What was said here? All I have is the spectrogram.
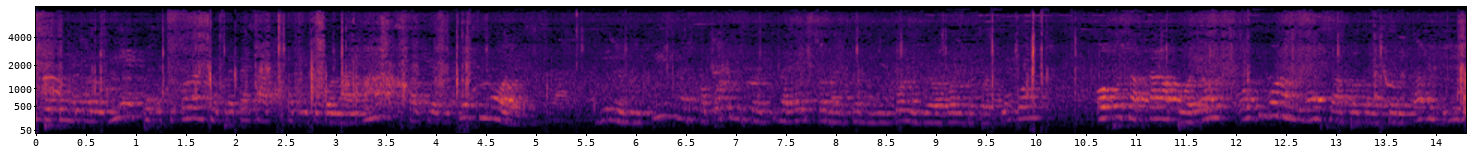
Υπό την επωνυμία εκπαιδευτικών αρχαιοπρεπές αποκλειτικών άγγελων στρατιωτικές μόρες. Δημιουργηθείς με σκοπό την ιστορική μελέτη των αρχαιολογικών ιδεωδών και προτύπων, όπως αυτά απορρέων όχι μόνο μέσα από τα ιστορικά βιβλία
